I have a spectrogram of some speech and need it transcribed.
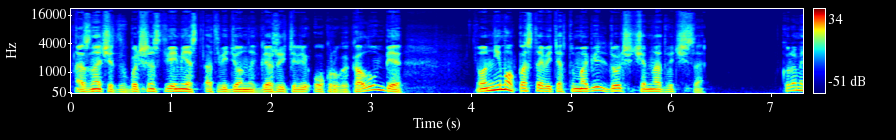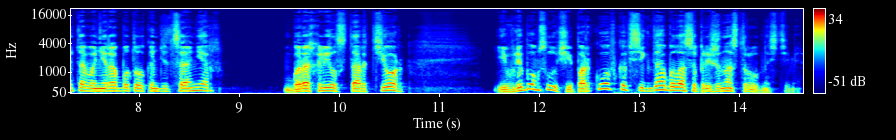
А значит, в большинстве мест, отведенных для жителей округа Колумбия, он не мог поставить автомобиль дольше, чем на два часа. Кроме того, не работал кондиционер, барахлил стартер, и в любом случае парковка всегда была сопряжена с трудностями.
